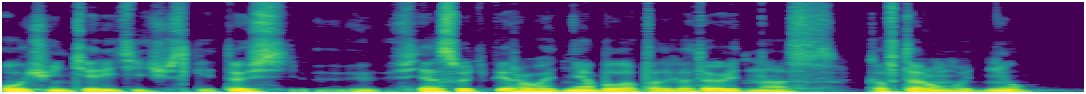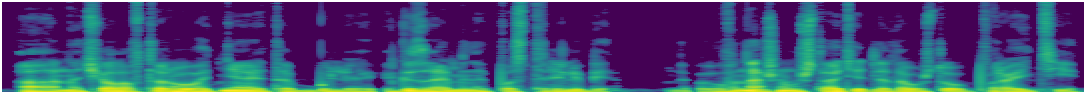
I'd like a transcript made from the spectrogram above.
очень теоретический. То есть вся суть первого дня была подготовить нас ко второму дню, а начало второго дня это были экзамены по стрельбе. В нашем штате для того, чтобы пройти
